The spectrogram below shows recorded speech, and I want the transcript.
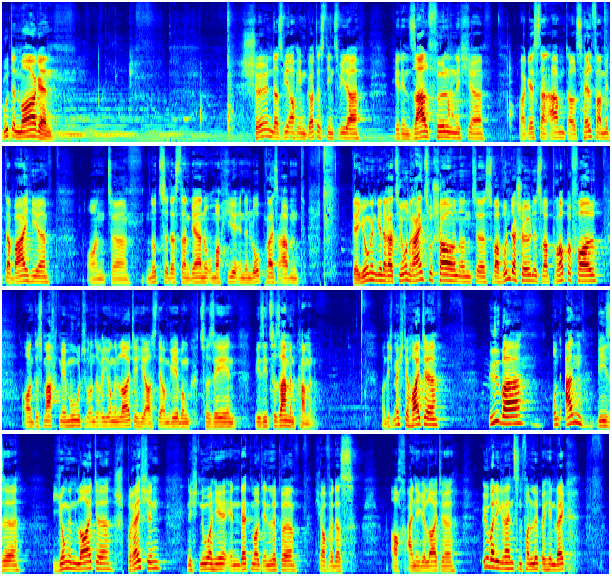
Guten Morgen. Schön, dass wir auch im Gottesdienst wieder hier den Saal füllen. Ich äh, war gestern Abend als Helfer mit dabei hier und äh, nutze das dann gerne, um auch hier in den Lobpreisabend der jungen Generation reinzuschauen. Und äh, es war wunderschön, es war proppevoll und es macht mir Mut, unsere jungen Leute hier aus der Umgebung zu sehen, wie sie zusammenkommen. Und ich möchte heute über und an diese jungen Leute sprechen, nicht nur hier in Detmold in Lippe. Ich hoffe, dass auch einige Leute über die Grenzen von Lippe hinweg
